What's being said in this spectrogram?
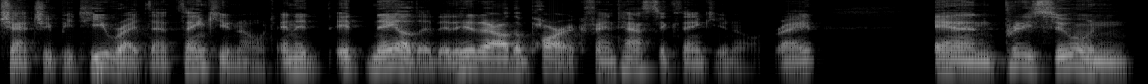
ChatGPT write that thank you note, and it it nailed it. It hit it out of the park. Fantastic thank you note, right? And pretty soon,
